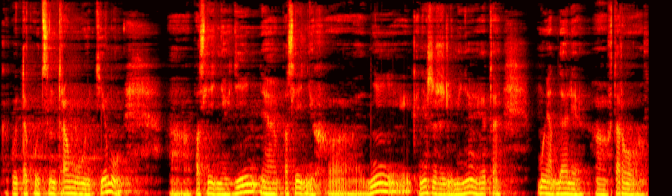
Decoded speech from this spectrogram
какую-то такую центровую тему а, последних, день, э, последних э, дней. конечно же, для меня это мы отдали второго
